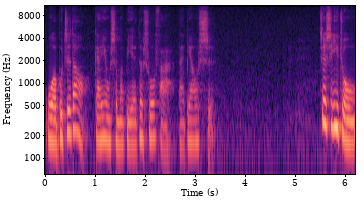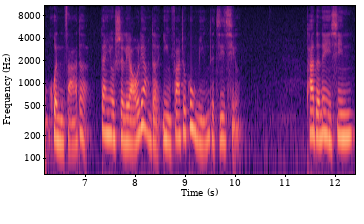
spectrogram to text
我不知道该用什么别的说法来标识。这是一种混杂的，但又是嘹亮的，引发着共鸣的激情。他的内心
